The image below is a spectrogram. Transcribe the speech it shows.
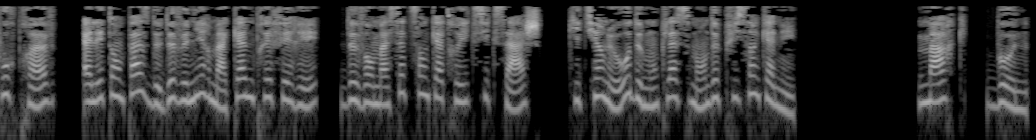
Pour preuve, elle est en passe de devenir ma canne préférée, devant ma 704XXH, qui tient le haut de mon classement depuis 5 années. Marque, Bone.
